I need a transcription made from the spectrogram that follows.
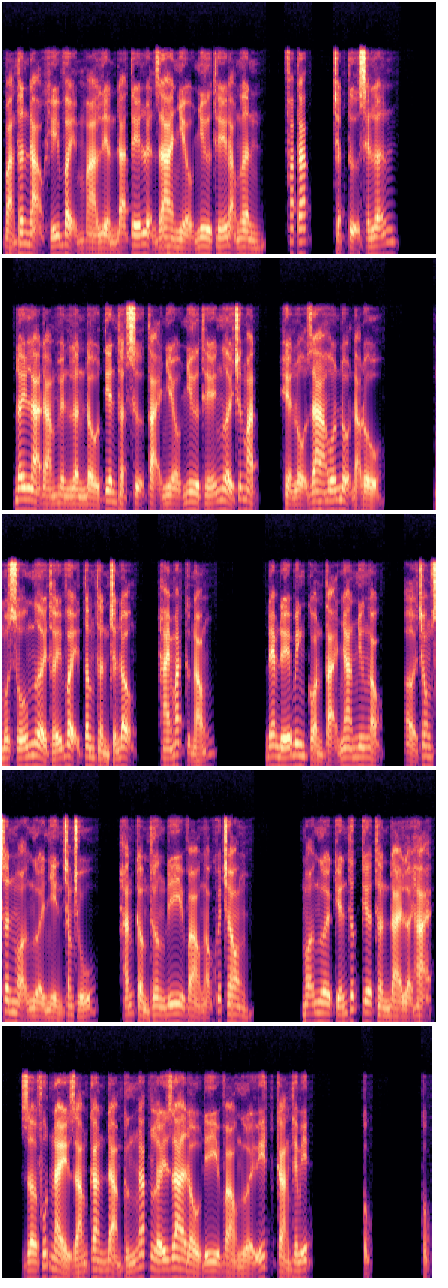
bản thân đạo khí vậy mà liền đã tế luyện ra nhiều như thế đạo ngân phát tắc, trật tự xen lẫn đây là đàm huyền lần đầu tiên thật sự tại nhiều như thế người trước mặt hiện lộ ra hỗn độn đạo đồ. Một số người thấy vậy tâm thần chấn động hai mắt cực nóng. Đem đế binh còn tại nhan như ngọc ở trong sân mọi người nhìn chăm chú hắn cầm thương đi vào ngọc quyết trong. Mọi người kiến thức kia thần đài lợi hại giờ phút này dám can đảm cứng ngắc lấy ra đầu đi vào người ít càng thêm ít. Cục, cục.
